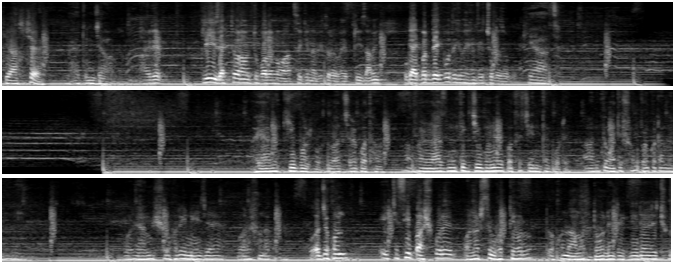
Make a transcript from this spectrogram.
কি আসছে? ভাইয়া তুমি যাও। ভাই রে প্লিজ একটা বার একটু বলেন আছে কিনা ভিতরে ভাই প্লিজ আমি ওকে একবার দেখব, দেখি এখান থেকে চলে যাব। কে আছে? ভাই, আমি কি বলব? লজ্জার কথা আমার রাজনৈতিক জীবনের কথা চিন্তা করে আমি তোমাদের সম্পর্কটা মেনে নিই। বলে আমি শহরে নিয়ে যাই, পড়াশোনা করে। ও যখন এইচএসসি পাশ করে অনার্সে ভর্তি হলো, তখন আমার দলের লিডারের ছোট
